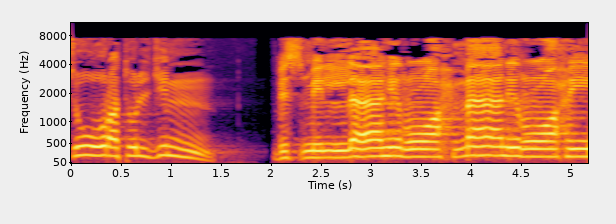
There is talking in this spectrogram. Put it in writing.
سورة الجن. بسم الله الرحمن الرحيم.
